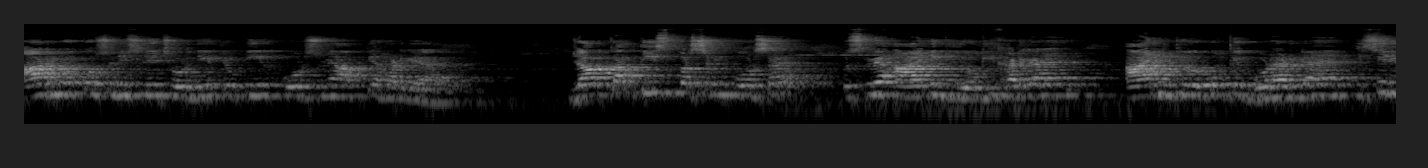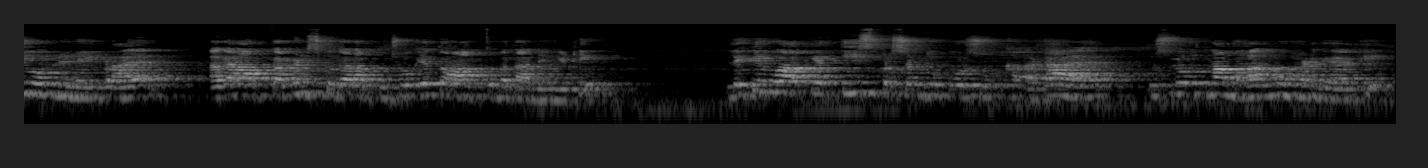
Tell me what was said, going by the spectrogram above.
आठ नौ क्वेश्चन इसलिए छोड़ दिए क्योंकि ये कोर्स में आपके हट गया है। जो आपका तीस परसेंट कोर्स है, उसमें आयनिक यौगिक हट गए हैं। आयनिक यौगिकों के गुण हट गए हैं, इसीलिए वो हमने नहीं पढ़ाया है। अगर आप कमेंट्स के द्वारा पूछोगे तो आपको बता देंगे, ठीक? लेकिन वो आपके तीस परसेंट जो कोर्स हटा है, उसमें उतना भाग वो हट गया ठीक?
